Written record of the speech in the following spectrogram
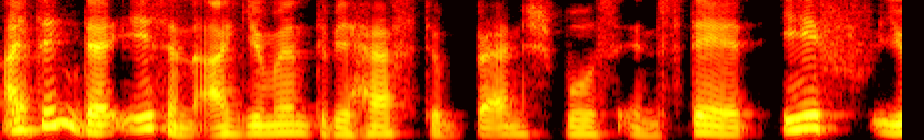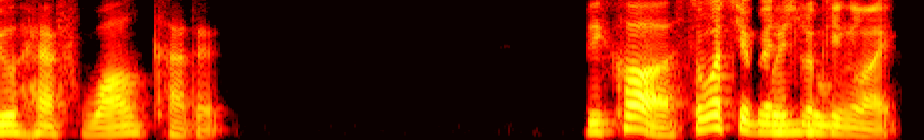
I think there is an argument to be have to bench boost instead if you have wildcarded. Because So what's your bench when you- looking like?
